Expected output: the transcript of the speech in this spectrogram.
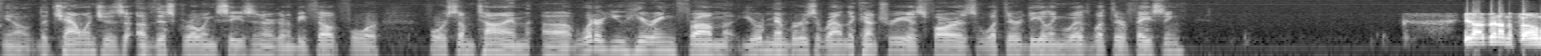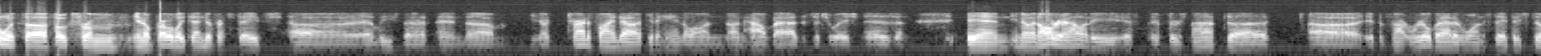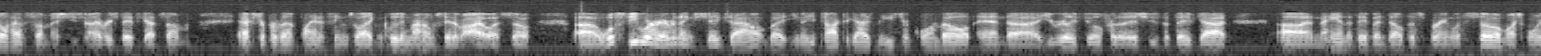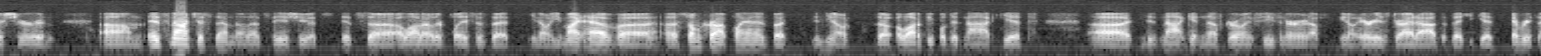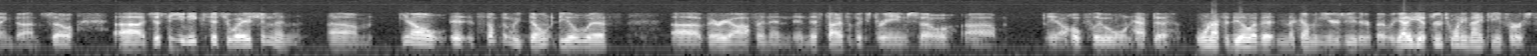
you know the challenges of this growing season are going to be felt for for some time. Uh, what are you hearing from your members around the country as far as what they're dealing with, what they're facing? You know, I've been on the phone with uh, folks from you know probably ten different states, uh, at least that, and um, you know trying to find out, get a handle on on how bad the situation is, and and you know in all reality, if if there's not uh, uh, if it's not real bad in one state, they still have some issues. You know, every state's got some extra prevent plan. It seems like, including my home state of Iowa. So uh, we'll see where everything shakes out. But you know, you talk to guys in the Eastern Corn Belt, and uh, you really feel for the issues that they've got uh, and the hand that they've been dealt this spring with so much moisture. And um, it's not just them though. That's the issue. It's it's uh, a lot of other places that you know you might have uh, uh, some crop planted, but you know the, a lot of people did not get. Uh, did not get enough growing season or enough, you know, areas dried out that they could get everything done. So, uh, just a unique situation, and um, you know, it, it's something we don't deal with uh, very often in, in this type of extreme. So, um, you know, hopefully we won't have to won't have to deal with it in the coming years either. But we got to get through 2019 first.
